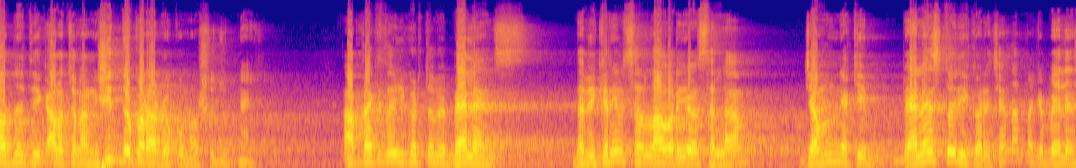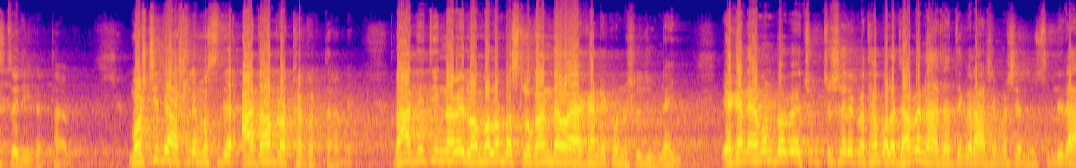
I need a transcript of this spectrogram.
রাজনৈতিক আলোচনা নিষিদ্ধ করারও কোনো সুযোগ নেই। আপনাকে তৈরি করতে হবে ব্যালেন্স নবী করিম সাল্লাহ আলিয়াল্লাম যেমন নাকি ব্যালেন্স তৈরি করেছেন, আপনাকে ব্যালেন্স তৈরি করতে হবে। মসজিদে আসলে মসজিদের আদাব রক্ষা করতে হবে। রাজনীতির নামে লম্বা লম্বা স্লোগান দেওয়া এখানে কোনো সুযোগ নেই। এখানে এমনভাবে উচ্চস্বরে কথা বলা যাবে না, যাতে করে আশেপাশের মুসল্লিরা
